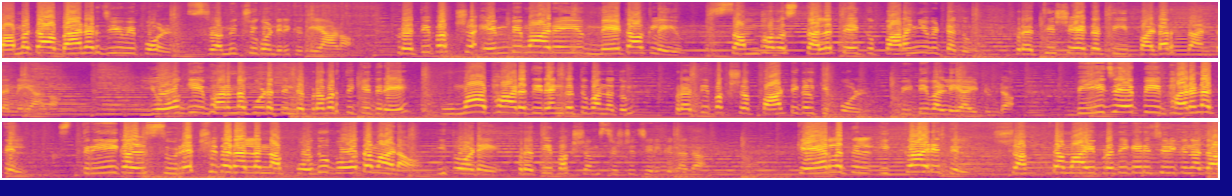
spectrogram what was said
മമതാ ബാനർജിയും ഇപ്പോൾ ശ്രമിച്ചുകൊണ്ടിരിക്കുകയാണ്. പ്രതിപക്ഷ എം പിമാരെയും നേതാക്കളെയും സംഭവ സ്ഥലത്തേക്ക് പറഞ്ഞുവിട്ടതും പ്രതിഷേധ തീ പടർത്താൻ തന്നെയാണ്. യോഗി ഭരണകൂടത്തിന്റെ പ്രവൃത്തിക്കെതിരെ ഉമാഭാരതി രംഗത്ത് വന്നതും പ്രതിപക്ഷ പാർട്ടികൾക്കിപ്പോൾ പിടിവള്ളിയായിട്ടുണ്ട്. ബി ജെ പി ഭരണത്തിൽ സ്ത്രീകൾ സുരക്ഷിതരല്ലെന്ന പൊതുബോധമാണ് ഇതോടെ പ്രതിപക്ഷം സൃഷ്ടിച്ചിരിക്കുന്നത്. കേരളത്തിൽ ഇക്കാര്യത്തിൽ ശക്തമായി പ്രതികരിച്ചിരിക്കുന്നത്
